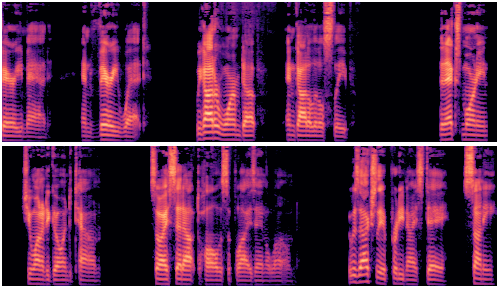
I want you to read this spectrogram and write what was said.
very mad. And very wet. We got her warmed up and got a little sleep. The next morning, she wanted to go into town. So I set out to haul the supplies in alone. It was actually a pretty nice day, sunny,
